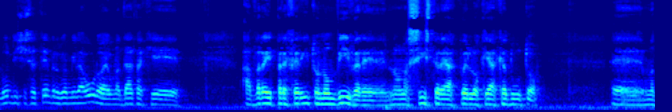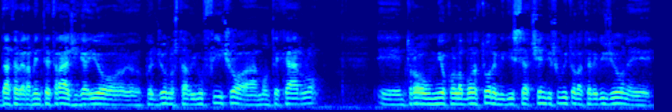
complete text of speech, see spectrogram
L'11 settembre 2001 è una data che avrei preferito non vivere, non assistere a quello che è accaduto. È una data veramente tragica. Io eh, quel giorno stavo in ufficio a Monte Carlo e entrò un mio collaboratore e mi disse accendi subito la televisione e,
